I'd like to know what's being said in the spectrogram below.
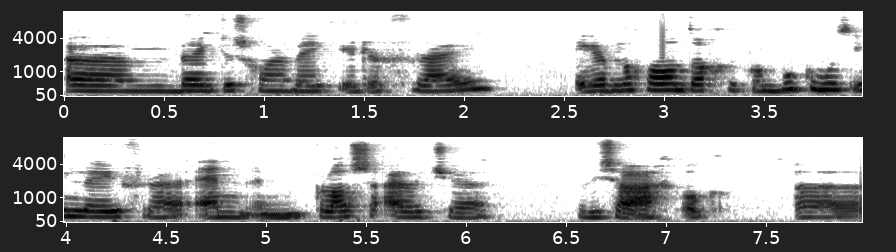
um, ben ik dus gewoon een week eerder vrij. Ik heb nog wel een dag dat ik mijn boeken moet inleveren en een klasseuitje. Die zou eigenlijk ook uh,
